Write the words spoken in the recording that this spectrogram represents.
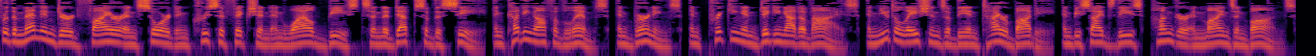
For the men endured fire and sword and crucifixion and wild beasts and the depths of the sea, and cutting off of limbs, and burnings, and pricking and digging out of eyes, and mutilations of the entire body, and besides these, hunger and mines and bonds.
